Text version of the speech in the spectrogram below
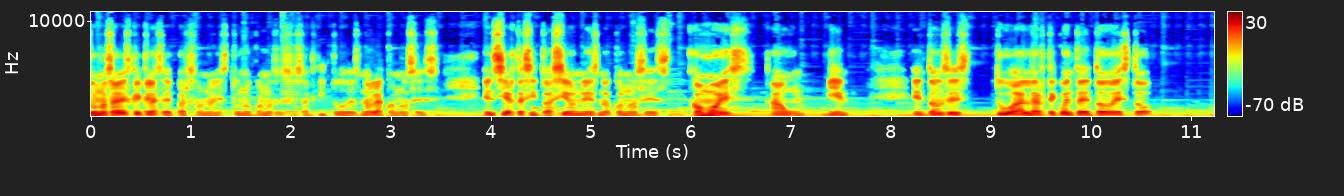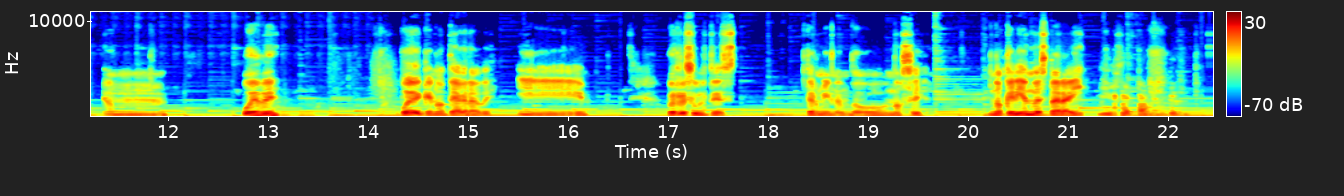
tú no sabes qué clase de persona es, tú no conoces sus actitudes, no la conoces en ciertas situaciones, no conoces cómo es aún bien. Entonces, tú al darte cuenta de todo esto, puede, puede que no te agrade y pues resultes terminando, no sé, no queriendo estar ahí. Exactamente.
